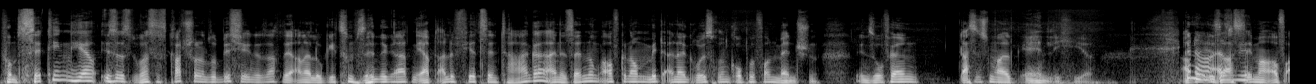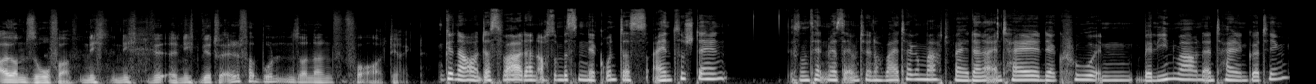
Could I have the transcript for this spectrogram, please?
vom Setting her ist es, du hast es gerade schon so ein bisschen gesagt, der Analogie zum Sendegarten, ihr habt alle 14 Tage eine Sendung aufgenommen mit einer größeren Gruppe von Menschen. Insofern, das ist mal ähnlich hier. Genau, Aber ihr also saßt immer auf eurem Sofa, nicht, nicht, äh, nicht virtuell verbunden, sondern vor Ort direkt. Genau, das war dann auch so ein bisschen der Grund, das einzustellen. Sonst hätten wir es eventuell noch weitergemacht, weil dann ein Teil der Crew in Berlin war und ein Teil in Göttingen.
